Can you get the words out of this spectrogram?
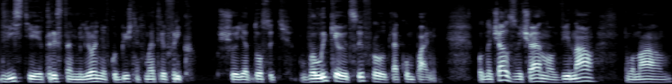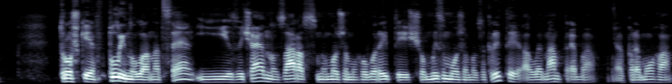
200-300 мільйонів кубічних метрів рік, що є досить великою цифрою для компаній. Водночас, звичайно, війна вона трошки вплинула на це, і звичайно, зараз ми можемо говорити, що ми зможемо закрити, але нам треба перемога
